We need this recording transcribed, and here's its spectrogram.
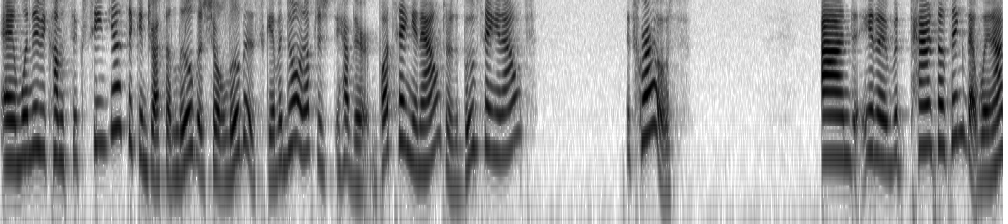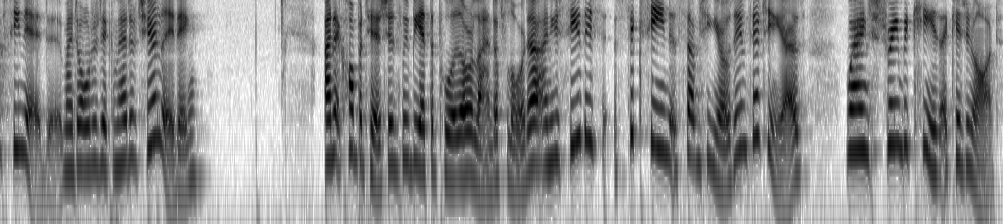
And when they become 16, yes, they can dress a little bit, show a little bit of skin, but not enough to have their butts hanging out or the boobs hanging out. It's gross. And, you know, but parents don't think that way. And I've seen it. My daughter did competitive cheerleading. And at competitions, we'd be at the pool in Orlando, Florida, and you see these 16, 17 year olds, even 15 year olds, wearing string bikinis. I kid you not.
